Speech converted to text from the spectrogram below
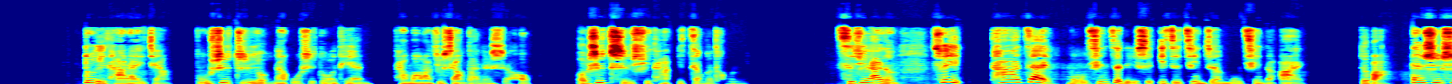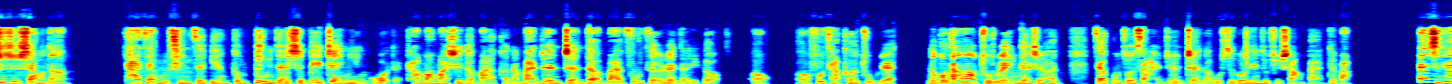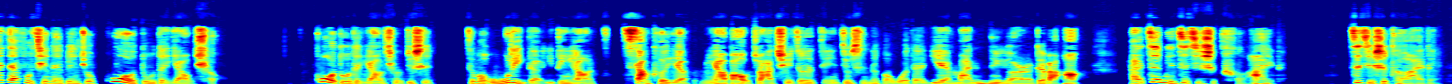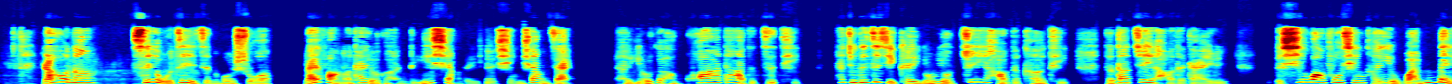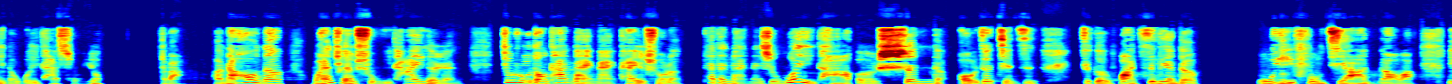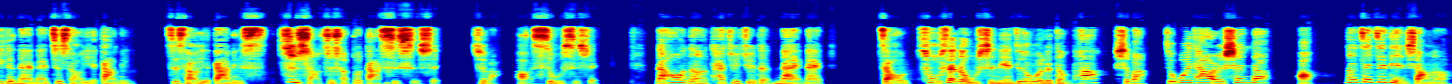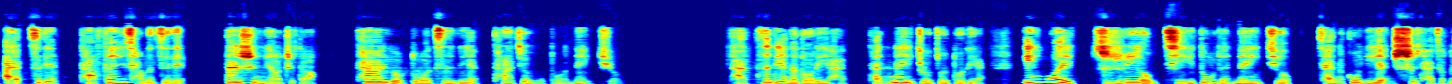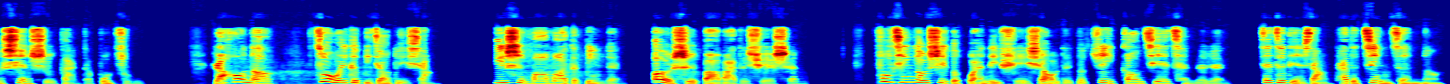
对于他来讲。不是只有那五十多天他妈妈去上班的时候，而是持续他一整个童年，持续他的，所以他在母亲这里是一直竞争母亲的爱，对吧？但是事实上呢，他在母亲这边跟病人是没争赢过的。他妈妈是一个蛮可能蛮认真的、蛮负责任的一个呃呃妇产科主任，能够当上主任应该是很在工作上很认真的，五十多天就去上班，对吧？但是他在父亲那边就过度的要求。过度的要求就是这么无理的，一定要上课也要你要把我抓去，这个简直就是那个我的野蛮女儿，对吧？哈，还证明自己是可爱的，自己是可爱的。然后呢，所以我这里只能够说，来访呢，他有一个很理想的一个形象在，有一个很夸大的字体，他觉得自己可以拥有最好的客体，得到最好的待遇，希望父亲可以完美的为他所用，对吧？啊，然后呢，完全属于他一个人，就如同他奶奶，他也说了，他的奶奶是为他而生的。哦，这简直这个话自恋的无以复加，你知道吧？一个奶奶至少也大你，至少也大你，至少至少都大四十岁，是吧？好，四五十岁。然后呢，他就觉得奶奶早出生了五十年，就是为了等他，是吧？就为他而生的。好，那在这点上呢，哎，自恋，他非常的自恋。但是你要知道，他有多自恋，他就有多内疚。他自恋的多厉害，他内疚就多厉害。因为只有极度的内疚，才能够掩饰他这个现实感的不足。然后呢，作为一个比较对象，一是妈妈的病人，二是爸爸的学生，父亲又是一个管理学校的一个最高阶层的人，在这点上，他的竞争呢，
